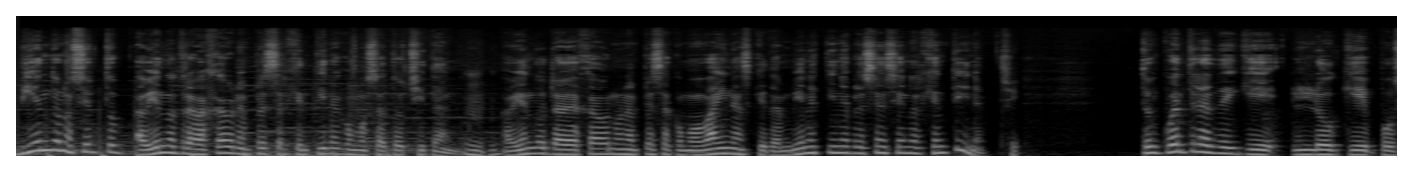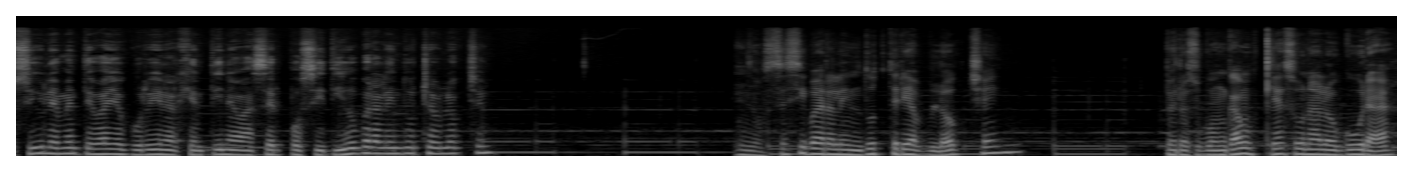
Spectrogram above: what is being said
viendo, ¿no es cierto?, habiendo trabajado en una empresa argentina como Satoshi Tango, habiendo trabajado en una empresa como Binance que también tiene presencia en Argentina. Sí. ¿Tú encuentras de que lo que posiblemente vaya a ocurrir en Argentina va a ser positivo para la industria blockchain? No sé si para la industria blockchain, pero supongamos que hace una locura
